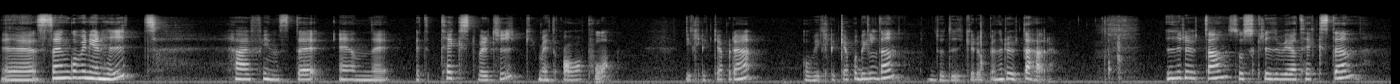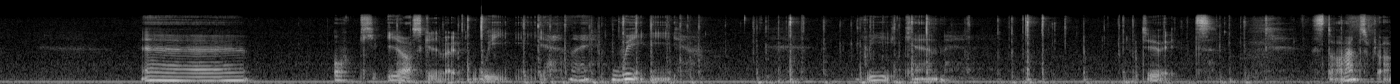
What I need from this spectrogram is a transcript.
Eh, sen går vi ner hit. Här finns det en, ett textverktyg med ett A på. Vi klickar på det och vi klickar på bilden. Då dyker det upp en ruta här. I rutan så skriver jag texten. Eh, och jag skriver We. Nej, We. We can do it. Stavar inte så bra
